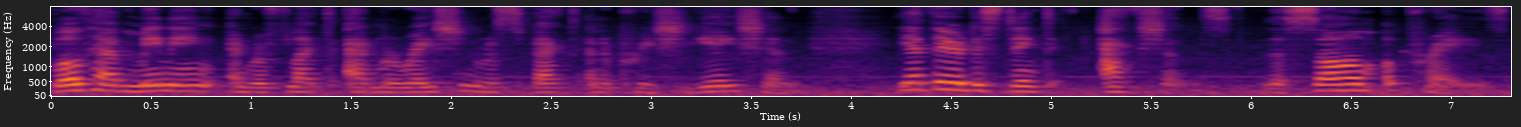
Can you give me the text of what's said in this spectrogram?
Both have meaning and reflect admiration, respect, and appreciation, yet they are distinct actions. The psalm of praise,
